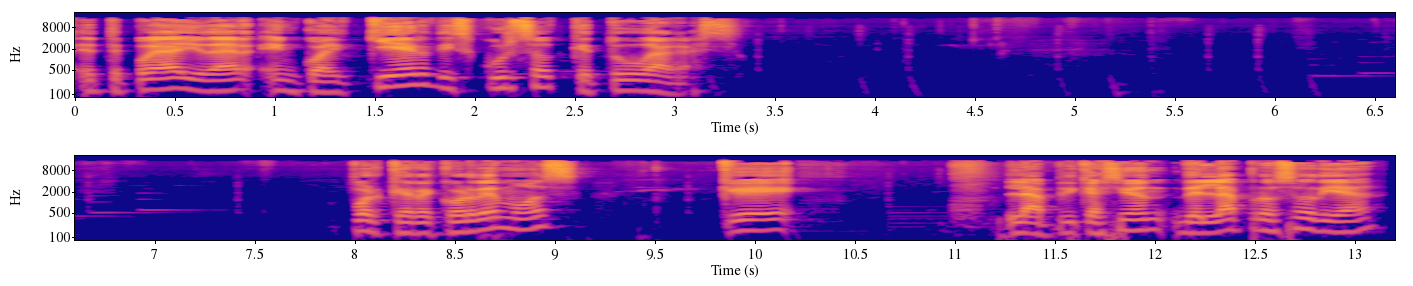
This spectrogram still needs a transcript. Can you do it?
eh, te puede ayudar en cualquier discurso que tú hagas. Porque recordemos que la aplicación de la prosodia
